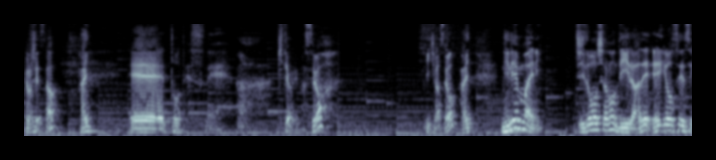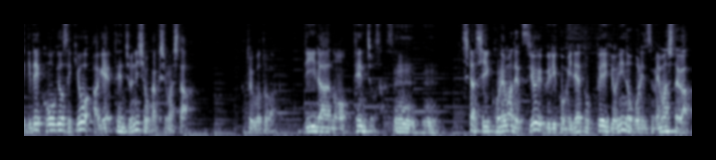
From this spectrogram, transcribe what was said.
ろしいですか？はい。えーとですね。あー来ておりますよ。いきますよ。はい。2年前に自動車のディーラーで営業成績で好業績を上げ店長に昇格しました。ということは、ディーラーの店長さんですうね。んうん。しかし、これまで強い売り込みでトップ営業に上り詰めましたが、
